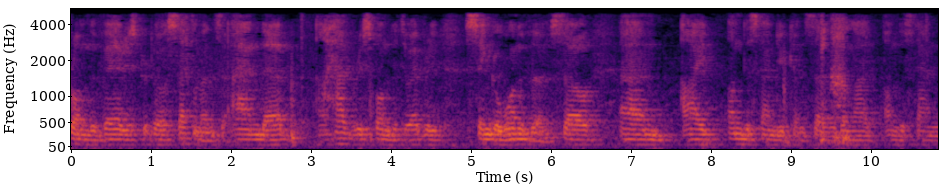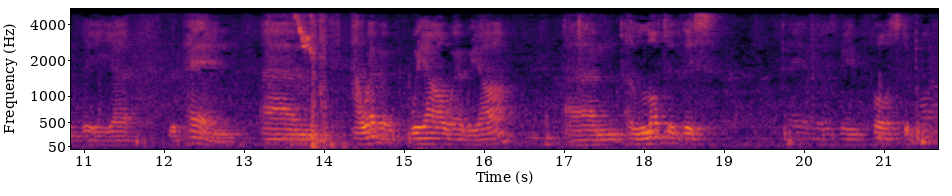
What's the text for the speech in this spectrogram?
from the various proposed settlements, and uh, I have responded to every single one of them. So um, I understand your concerns and I understand the, uh, the pain. Um, however, we are where we are. Um, a lot of this pain that is being forced upon us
